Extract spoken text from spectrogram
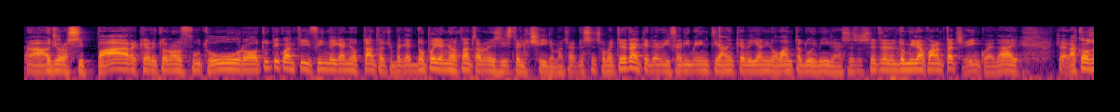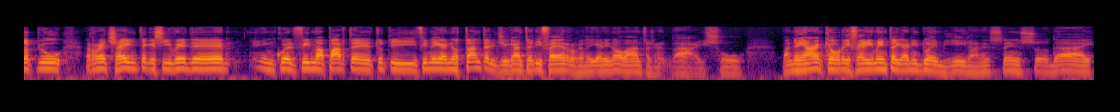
a Jurassic Park, Ritorno al futuro, tutti quanti i film degli anni 80, cioè perché dopo gli anni 80 non esiste il cinema, cioè nel senso mettete anche dei riferimenti anche degli anni 90-2000, nel senso siete nel 2045, dai, cioè la cosa più recente che si vede in quel film a parte tutti i film degli anni 80 è il Gigante di Ferro che è degli anni 90, cioè dai su, ma neanche un riferimento agli anni 2000, nel senso dai,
